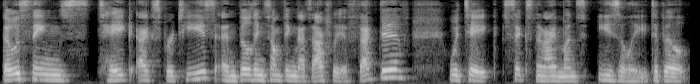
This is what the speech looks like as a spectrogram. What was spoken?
Those things take expertise, and building something that's actually effective would take six to nine months easily to build.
